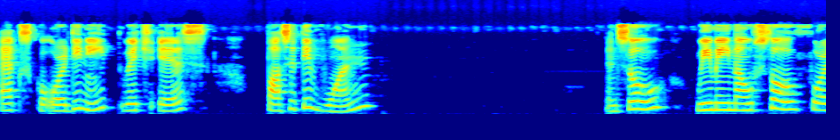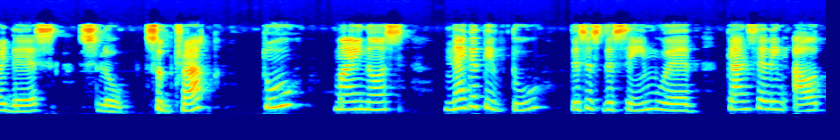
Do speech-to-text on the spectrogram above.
x coordinate which is positive 1. And so, we may now solve for this slope. Subtract 2 minus negative 2. This is the same with canceling out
